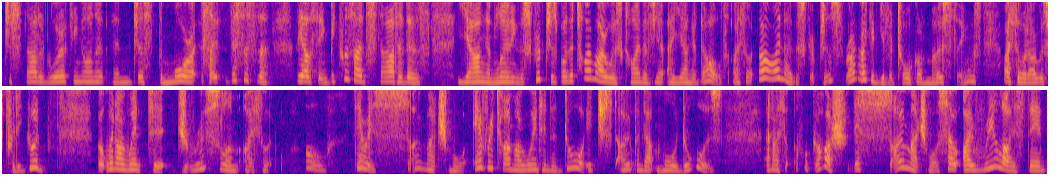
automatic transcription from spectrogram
just started working on it. And just the more, so this is the, the other thing, because I'd started as young and learning the scriptures, by the time I was kind of a young adult, I thought, oh, I know the scriptures, right? I could give a talk on most things. I thought I was pretty good. But when I went to Jerusalem, I thought, oh, there is so much more. Every time I went in a door, it just opened up more doors. And I thought, oh gosh, there's so much more. So I realized then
